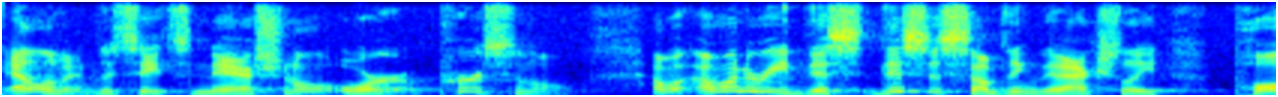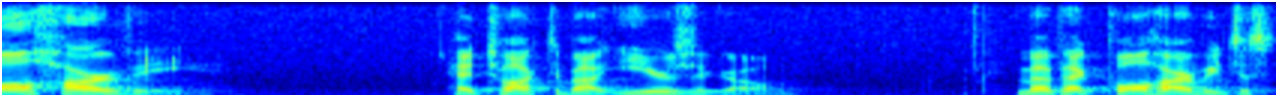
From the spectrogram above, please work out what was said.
element. Let's say it's national or personal. I, w- I want to read this. This is something that actually Paul Harvey had talked about years ago. Matter of fact, Paul Harvey just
